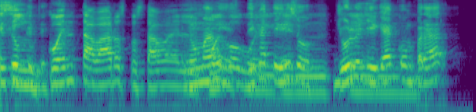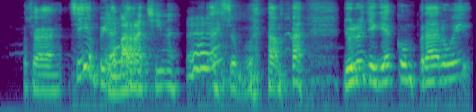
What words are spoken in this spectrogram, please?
eso que te- 50 varos costaba el No mames, juego, déjate eso. en- Yo lo llegué a comprar. O sea, sí, en pirata. En barra china. Eso, madre. Yo lo llegué a comprar, güey,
